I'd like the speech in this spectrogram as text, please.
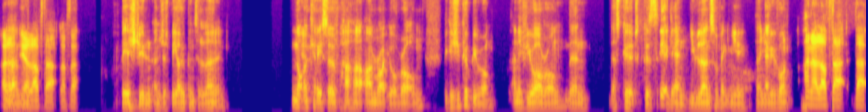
um, yeah, love that, love that. Be a student and just be open to learning. Not yeah. a case of haha, I'm right, you're wrong, because you could be wrong. And if you are wrong, then that's good because again, you learn something new and you move on. And I love that that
